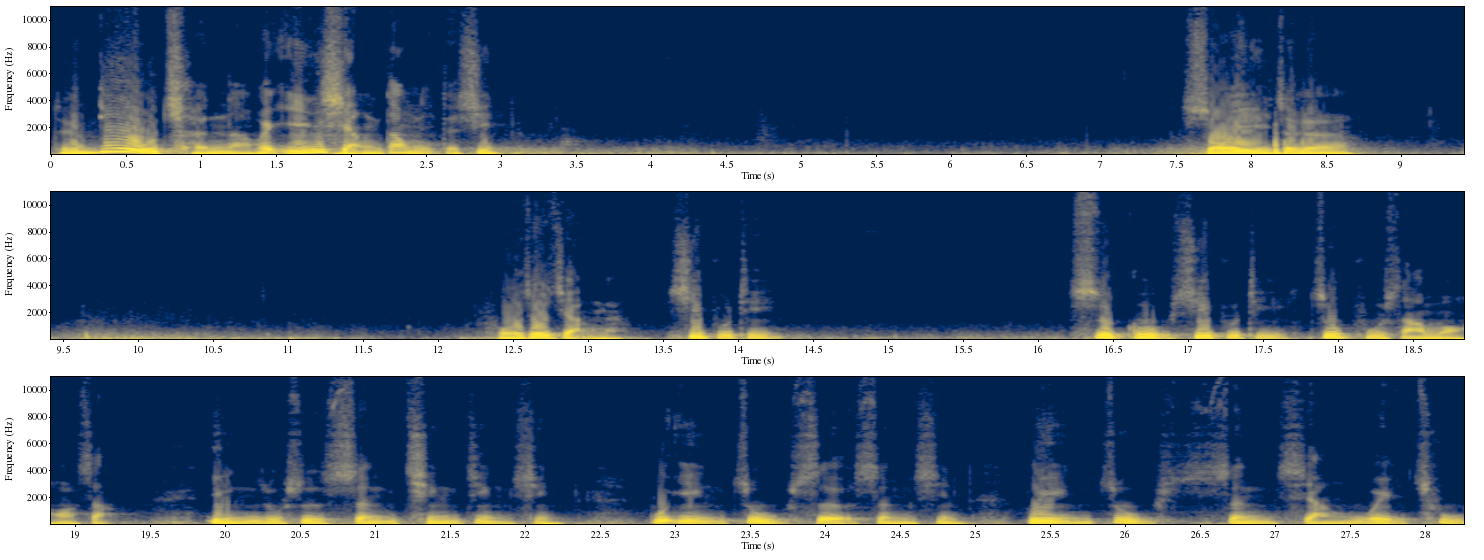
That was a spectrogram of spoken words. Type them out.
这个六尘啊，会影响到你的心，所以这个。我就讲了，须菩提，是故须菩提，诸菩萨摩诃萨，应如是生清净心，不应住色生心，不应住声香味触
